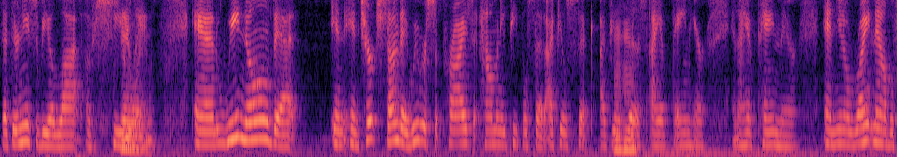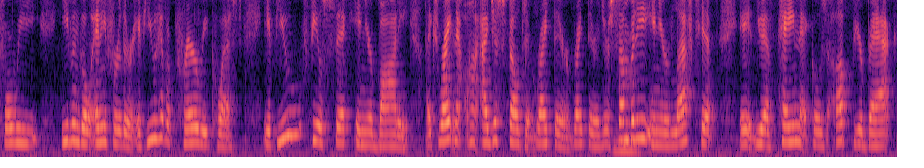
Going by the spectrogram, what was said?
that there needs to be a lot of healing. Healing. And we know that in, in church Sunday, we were surprised at how many people said, I feel sick, I feel mm-hmm. this, I have pain here, and I have pain there. And you know, right now, before we even go any further, if you have a prayer request, if you feel sick in your body, like right now, I just felt it right there, right there. There's mm-hmm. somebody in your left hip, it, you have pain that goes up your back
